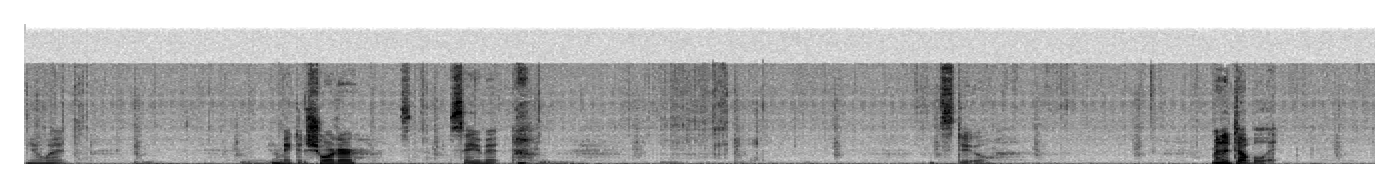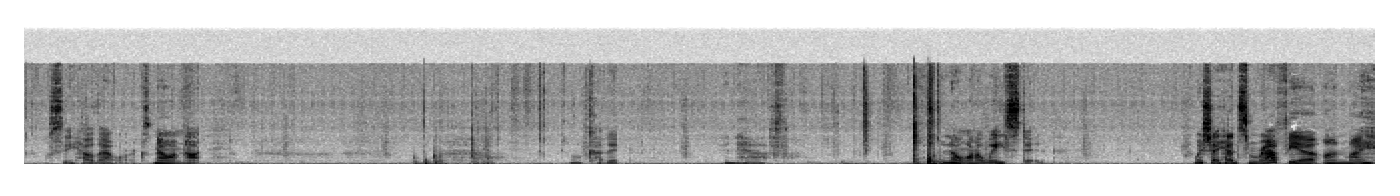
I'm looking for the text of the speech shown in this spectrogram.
you know what? I'm to make it shorter, save it. Let's do, I'm to double it. See how that works. No, I'm not. I'll cut it. in half. I don't want to waste it. Wish I had some raffia on my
